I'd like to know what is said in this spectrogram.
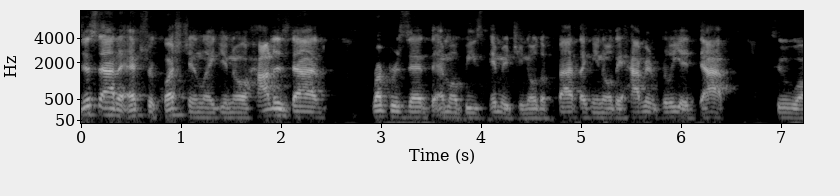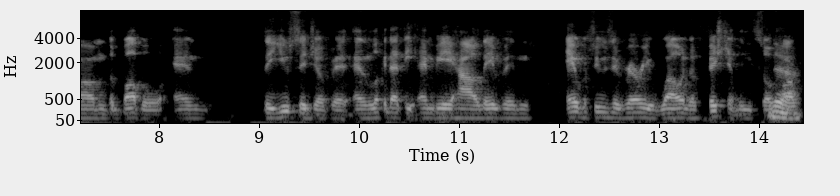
just to add an extra question, like you know, how does that represent the MLB's image? You know, the fact like you know they haven't really adapted to um the bubble and the usage of it, and looking at the NBA, how they've been able to use it very well and efficiently so Yeah. far.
